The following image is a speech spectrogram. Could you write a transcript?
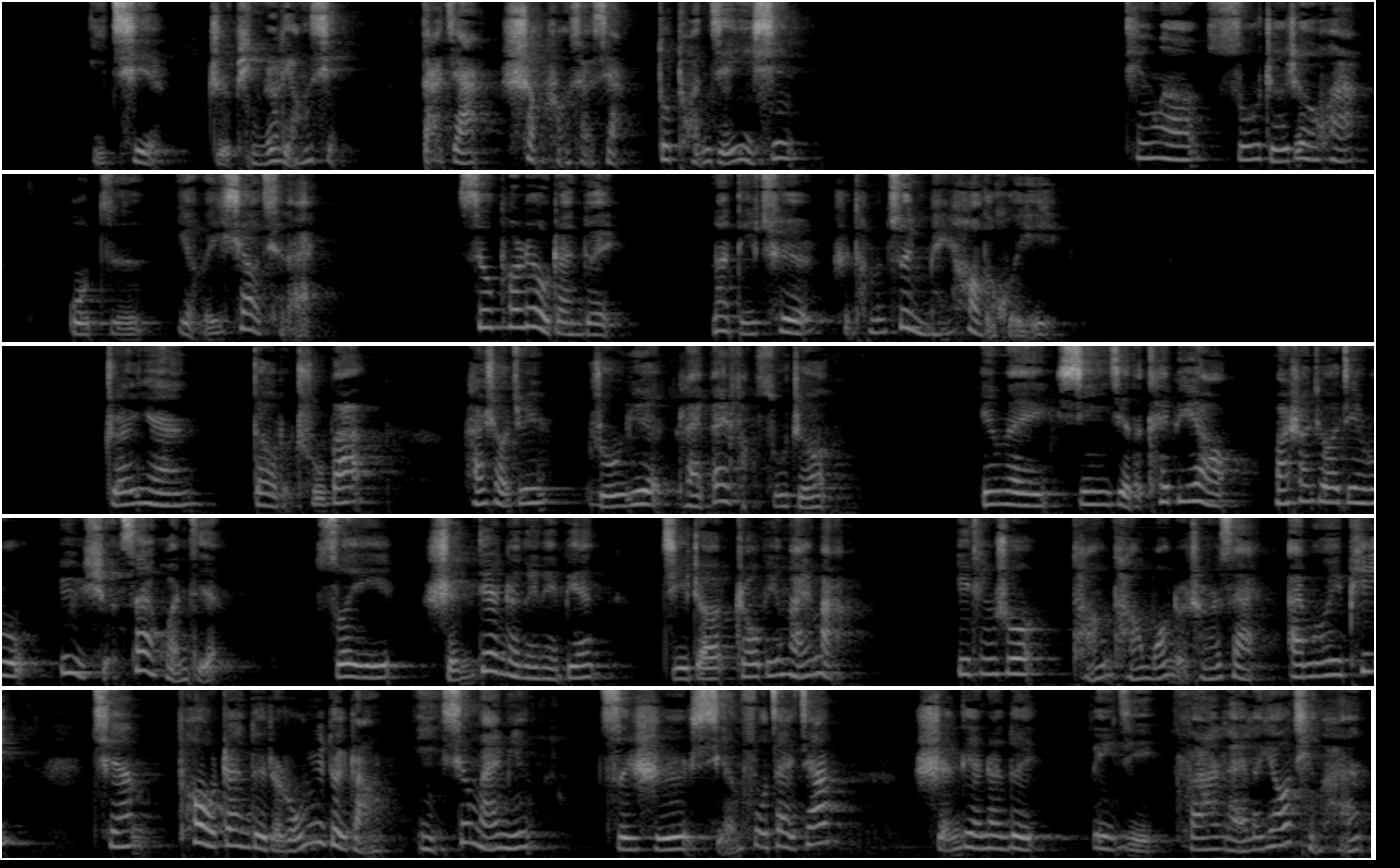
一切只凭着良心，大家上上下下都团结一心。听了苏哲这话，伍兹也微笑起来。Super 六战队，那的确是他们最美好的回忆。转眼到了初八，韩小军如约来拜访苏哲。因为新一届的 KPL 马上就要进入预选赛环节，所以神殿战队那边急着招兵买马。一听说堂堂王者城市赛 MVP 前炮战队的荣誉队长隐姓埋名，此时闲赋在家，神殿战队立即发来了邀请函。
